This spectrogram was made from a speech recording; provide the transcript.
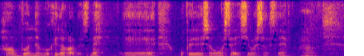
半分寝ぼけながらですね、えオペレーションをしたりしましたですね。うん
